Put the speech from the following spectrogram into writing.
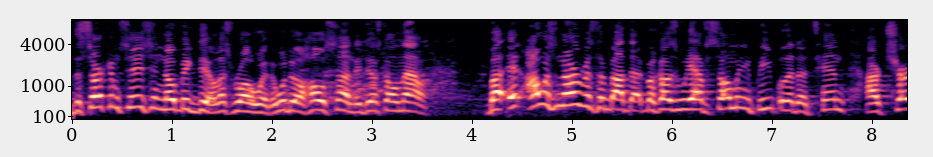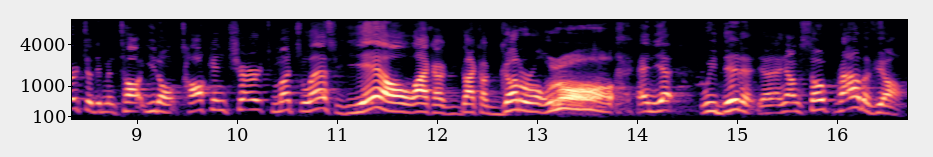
the circumcision, no big deal. Let's roll with it. We'll do a whole Sunday just on that one. But it, I was nervous about that because we have so many people that attend our church that have been taught you don't talk in church, much less yell like a, like a guttural, and yet we did it. And I'm so proud of y'all.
